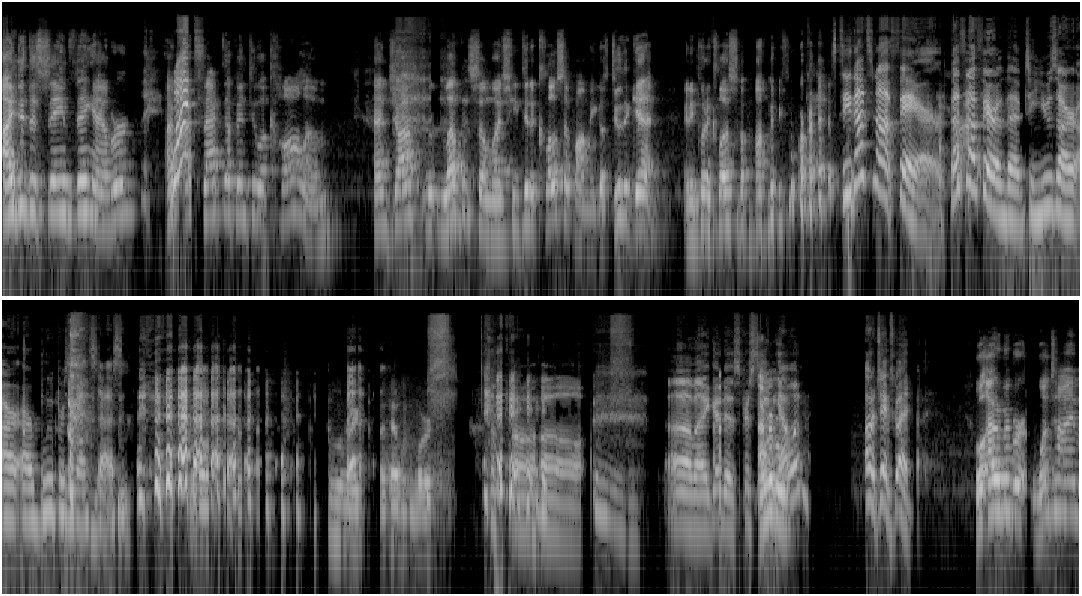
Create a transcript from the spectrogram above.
I did the same thing, Amber. I, What? backed up into a column, and Joss loved it so much he did a close up on me. He goes, "Do it again," and he put a close up on me for it. See, that's not fair. That's not fair of them to use our our, our bloopers against us. Oh Oh my god, that one worked. oh. oh my goodness, Kristine, you remember- got one? Oh, James, go ahead. Well, I remember one time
